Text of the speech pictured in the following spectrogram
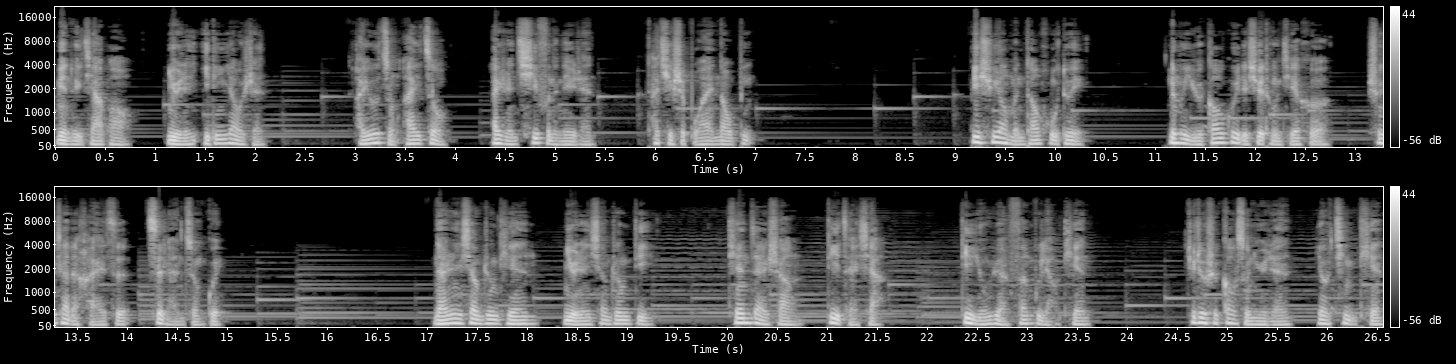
面对家暴，女人一定要忍。还有总挨揍、挨人欺负的那人，他其实不爱闹病。必须要门当户对，那么与高贵的血统结合，生下的孩子自然尊贵。男人象征天，女人象征地，天在上，地在下，地永远翻不了天。这就是告诉女人要敬天，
